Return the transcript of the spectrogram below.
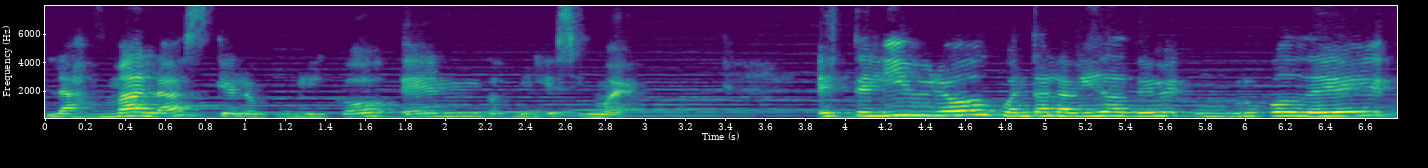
Las Malas, que lo publicó en 2019. Este libro cuenta la vida de un grupo de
